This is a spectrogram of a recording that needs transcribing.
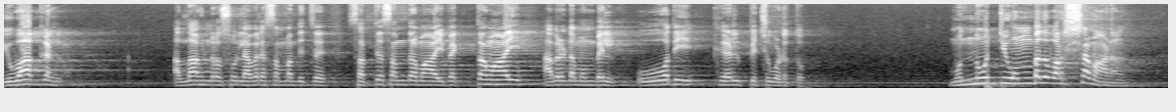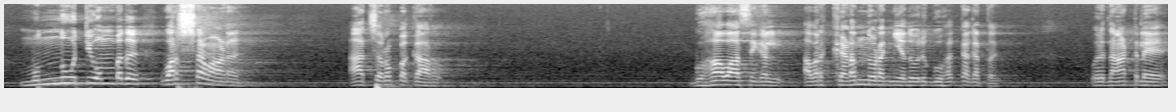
യുവാക്കൾ അള്ളാഹു റസൂൽ അവരെ സംബന്ധിച്ച് സത്യസന്ധമായി വ്യക്തമായി അവരുടെ മുമ്പിൽ ഓതി കേൾപ്പിച്ചു കൊടുത്തു. മുന്നൂറ്റി ഒമ്പത് വർഷമാണ് മുന്നൂറ്റി ഒമ്പത് വർഷമാണ് ആ ചെറുപ്പക്കാർ ഗുഹാവാസികൾ അവർ കിടന്നുറങ്ങിയത് ഒരു ഗുഹക്കകത്ത്. ഒരു നാട്ടിലെ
